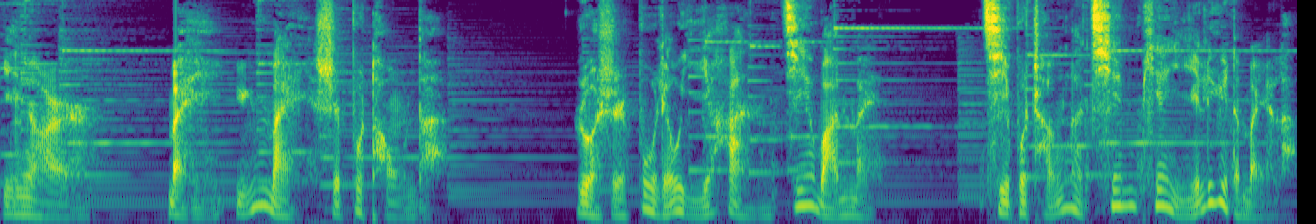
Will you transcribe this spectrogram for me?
因而，美与美是不同的。若是不留遗憾，皆完美，岂不成了千篇一律的美了？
